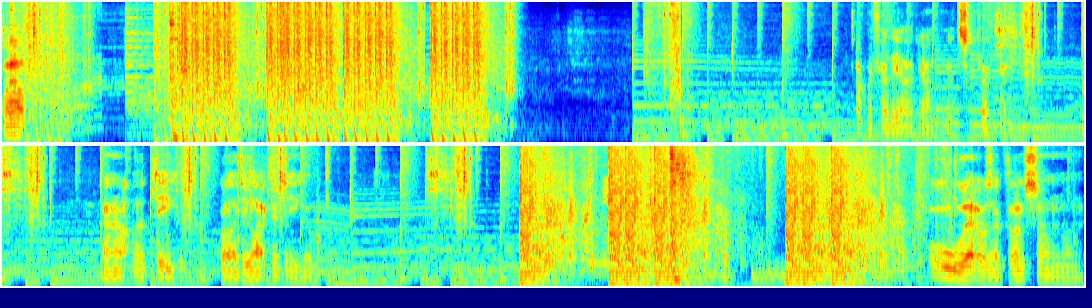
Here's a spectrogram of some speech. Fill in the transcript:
Well. I prefer the other gun, it's quicker. No, not the deagle. Well, I do like the deagle. Ooh, that was a close one.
